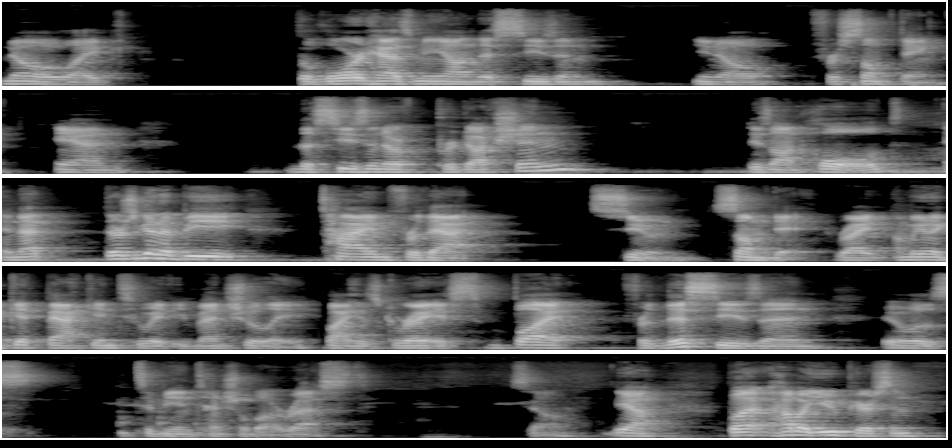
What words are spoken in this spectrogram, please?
no, like the Lord has me on this season, you know, for something. And the season of production is on hold. And that there's going to be time for that soon, someday, right? I'm going to get back into it eventually by His grace. But for this season, it was to be intentional about rest. So, yeah. But how about you, Pearson?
